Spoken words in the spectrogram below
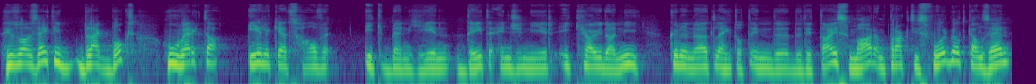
zoals je zegt, die black box, hoe werkt dat? Eerlijkheidshalve, ik ben geen data engineer. Ik ga u dat niet kunnen uitleggen tot in de, de details. Maar een praktisch voorbeeld kan zijn,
